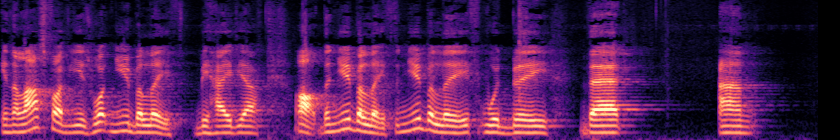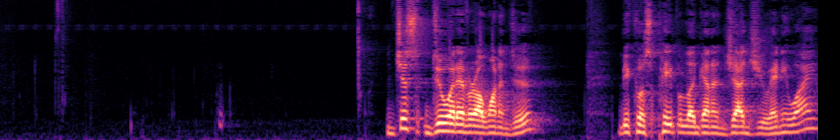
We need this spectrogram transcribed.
in the last five years, what new belief, behavior? Oh, the new belief. The new belief would be that um, just do whatever I want to do because people are going to judge you anyway.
